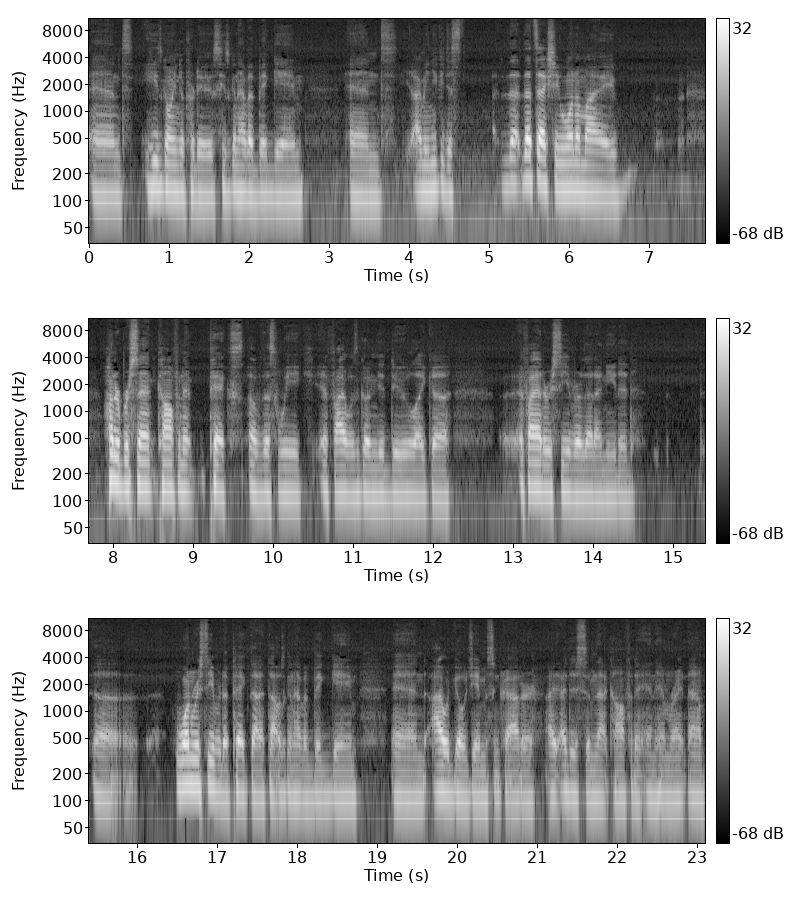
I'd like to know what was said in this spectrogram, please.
And he's going to produce. He's going to have a big game, and I mean, you could just that that's actually one of my hundred percent confident picks of this week. If I was going to do like a, if I had a receiver that I needed, uh, one receiver to pick that I thought was going to have a big game, and I would go Jamison Crowder. I, I just am that confident in him right now.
